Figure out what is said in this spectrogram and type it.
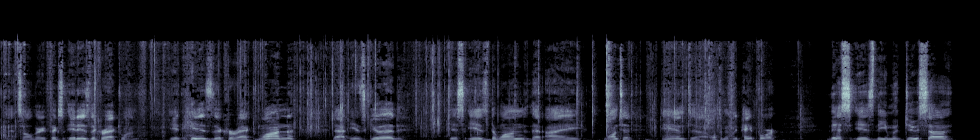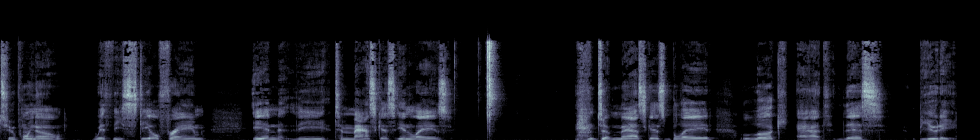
That's all very fixed. It is the correct one. It is the correct one. That is good. This is the one that I wanted and uh, ultimately paid for. This is the Medusa 2.0 with the steel frame in the Damascus inlays and Damascus blade. Look at this beauty.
